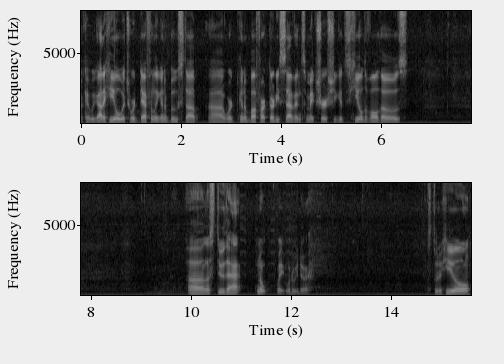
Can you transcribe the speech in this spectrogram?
Okay, we got a heal, which we're definitely going to boost up. Uh, we're going to buff our 37 to make sure she gets healed of all those. Uh, let's do that. Nope. Wait, what are we doing? Do the heal.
